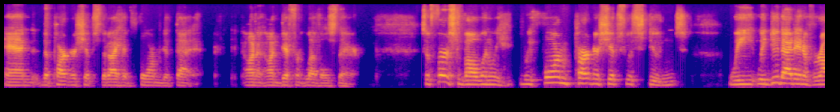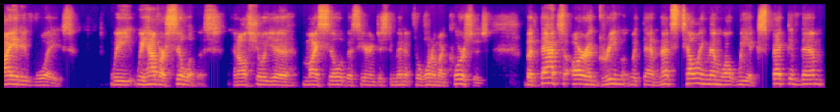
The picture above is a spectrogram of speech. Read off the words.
and the partnerships that I had formed at that on, on different levels there. So first of all, when we, we form partnerships with students, we, we do that in a variety of ways. we, we have our syllabus and I'll show you my syllabus here in just a minute for one of my courses. But that's our agreement with them. That's telling them what we expect of them.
